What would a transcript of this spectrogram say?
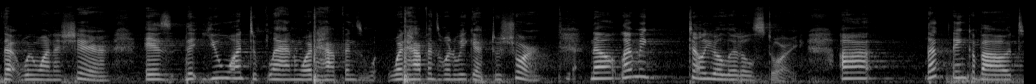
that we want to share is that you want to plan what happens what happens when we get to shore. Now, let me tell you a little story. Uh, let's think about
